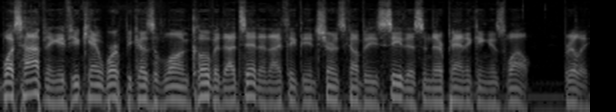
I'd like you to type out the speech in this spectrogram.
what's happening. If you can't work because of long COVID, that's it. And I think the insurance companies see this and they're panicking as well. Really.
